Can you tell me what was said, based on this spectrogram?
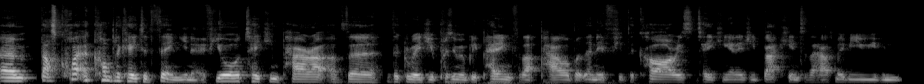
Um, that's quite a complicated thing, you know. If you're taking power out of the, the grid, you're presumably paying for that power. But then, if the car is taking energy back into the house, maybe you even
